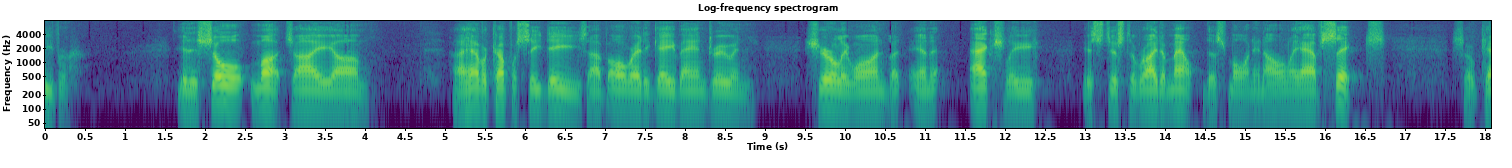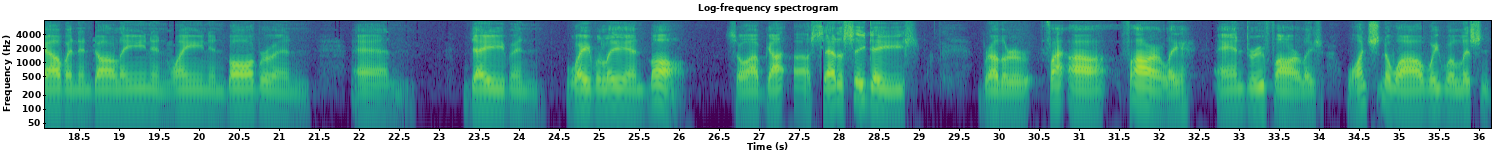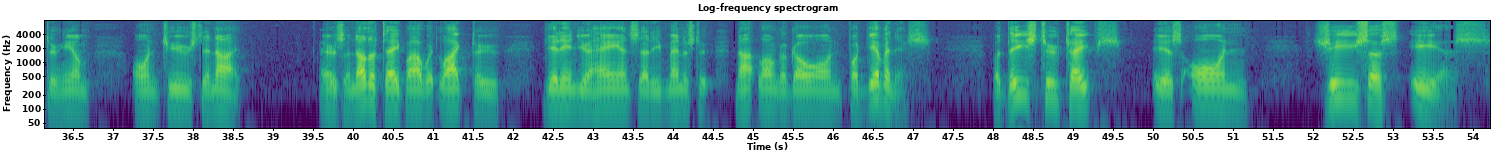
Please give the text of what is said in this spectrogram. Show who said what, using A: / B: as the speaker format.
A: believer. It is so much. I um, I have a couple CDs. I've already gave Andrew and Shirley one, but and actually it's just the right amount this morning. I only have six. So Calvin and Darlene and Wayne and Barbara and and Dave and Waverly and Bob. So I've got a set of CDs. Brother uh, Farley, Andrew Farley. Once in a while, we will listen to him on Tuesday night. There's another tape I would like to get in your hands that he ministered not long ago on forgiveness. But these two tapes is on Jesus is.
